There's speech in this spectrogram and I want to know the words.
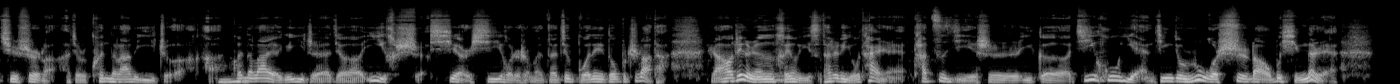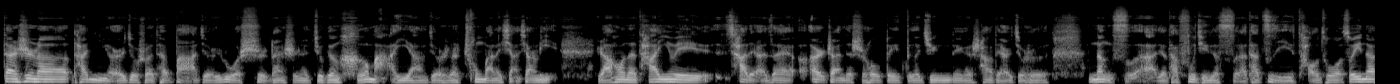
去世了啊，就是昆德拉的译者啊。昆德拉有一个译者叫易什希尔西或者什么，在就国内都不知道他。然后这个人很有意思，他是个犹太人，他自己是一个几乎眼睛就弱视到不行的人，但是呢，他女儿就说他爸。就是弱势，但是呢，就跟河马一样，就是他充满了想象力。然后呢，他因为差点在二战的时候被德军那个差点就是弄死啊，就他父亲就死了，他自己逃脱。所以呢，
